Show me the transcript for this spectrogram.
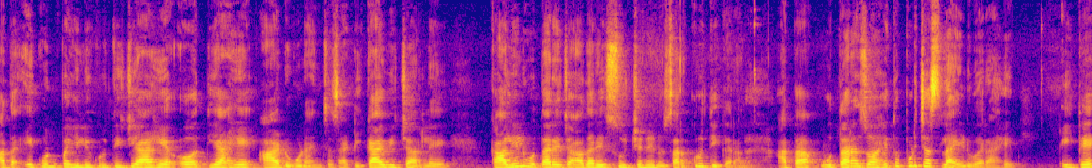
आता एकूण पहिली कृती जी आहे अ ती आहे आठ गुणांच्यासाठी. काय विचारलं आहे खालील उताराच्या आधारे सूचनेनुसार कृती करा. आता उतारा जो आहे तो पुढच्या स्लाईडवर आहे. इथे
